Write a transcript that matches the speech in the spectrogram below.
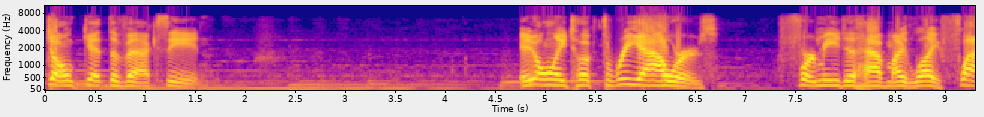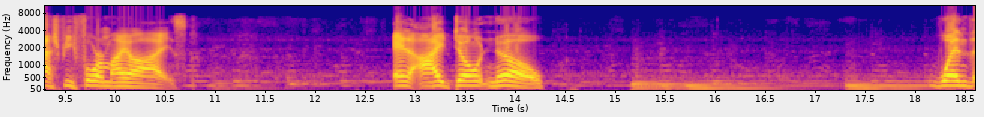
Don't get the vaccine. It only took three hours for me to have my life flash before my eyes. And I don't know when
